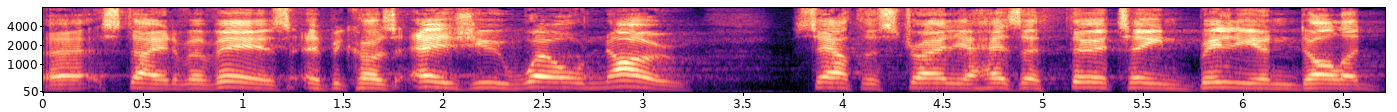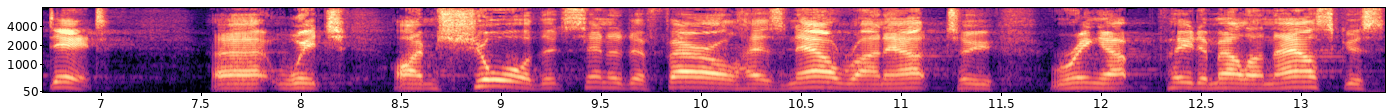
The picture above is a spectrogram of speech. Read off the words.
uh, state of affairs, uh, because, as you well know, South Australia has a $13 billion debt, uh, which I'm sure that Senator Farrell has now run out to ring up Peter Malinauskas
